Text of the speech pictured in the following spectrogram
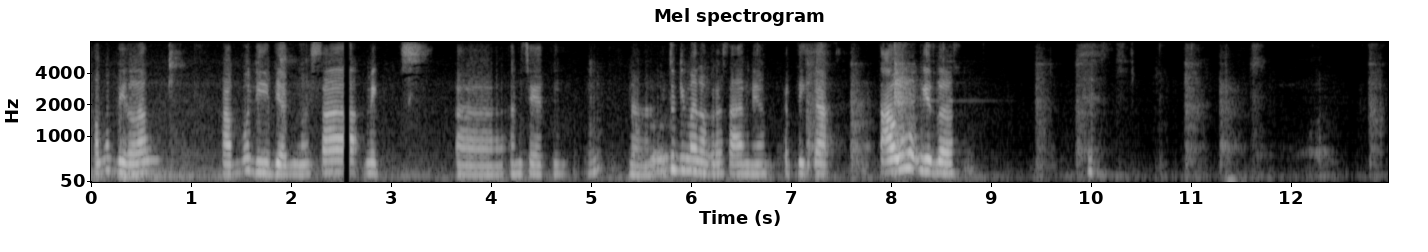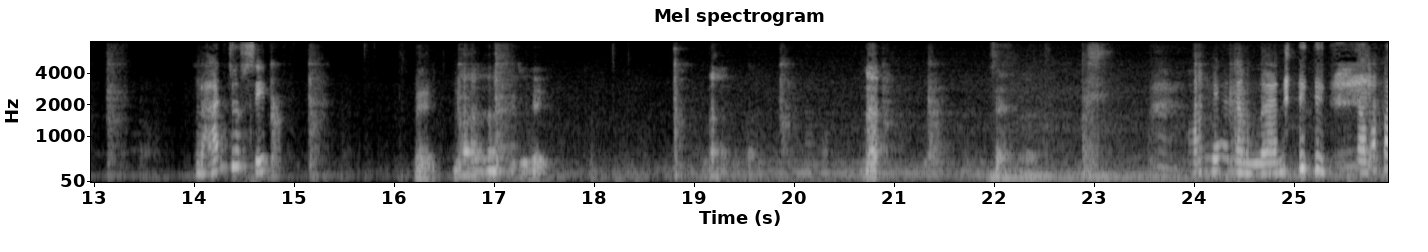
kamu bilang kamu didiagnosa mix eh, anxiety. Hmm? Nah, itu gimana perasaannya ketika tahu gitu? nggak hancur sih? Mana? Nah, oh ya gangguan nggak apa-apa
